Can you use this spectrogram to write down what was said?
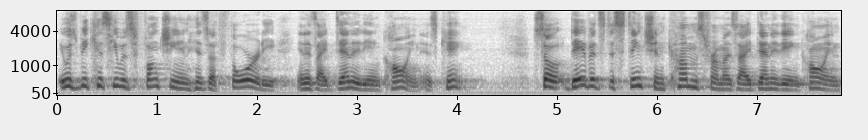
It was because he was functioning in his authority and his identity and calling as king. So David's distinction comes from his identity and calling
